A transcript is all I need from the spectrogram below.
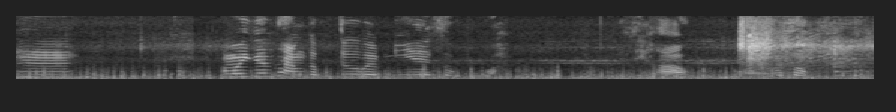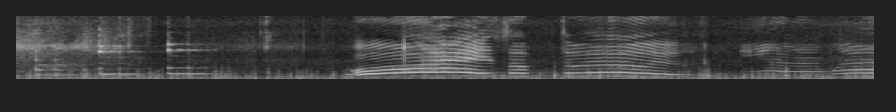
อืมทำไมฉันทำกับตัวแบบนี้เลยศพกูวะสีขาวมาศพโอ้ยศพตัวเนี่ยไม่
